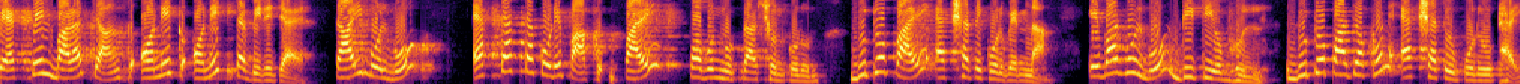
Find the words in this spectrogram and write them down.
ব্যাক পেন বাড়ার চান্স অনেক, অনেকটা বেড়ে যায়। তাই বলব, একটা একটা করে পায়ে পবন মুক্ত আসন করুন। দুটো পায়ে একসাথে করবেন না। এবার বলব দ্বিতীয় ভুল। দুটো পা যখন একসাথে উপরে উঠাই,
